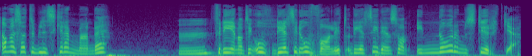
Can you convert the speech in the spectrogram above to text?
Ja men så att det blir skrämmande. Mm. För det är någonting, dels är det ovanligt och dels är det en sån enorm styrka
